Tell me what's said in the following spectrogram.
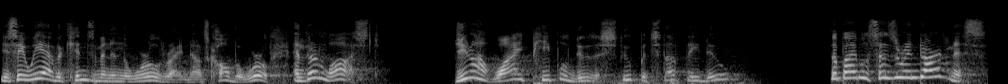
You see, we have a kinsman in the world right now. It's called the world, and they're lost. Do you know why people do the stupid stuff they do? The Bible says they're in darkness.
